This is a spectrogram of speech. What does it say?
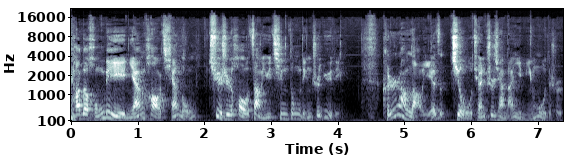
朝的弘历年号乾隆，去世后葬于清东陵之玉陵。可是让老爷子九泉之下难以瞑目的是，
